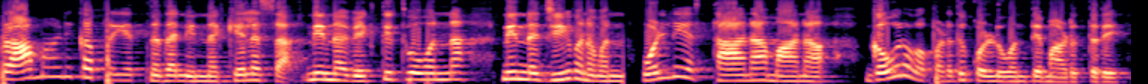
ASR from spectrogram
ಪ್ರಾಮಾಣಿಕ ಪ್ರಯತ್ನದ ನಿನ್ನ ಕೆಲಸ, ನಿನ್ನ ವ್ಯಕ್ತಿತ್ವವನ್ನ, ನಿನ್ನ ಜೀವನವನ್ನ ಒಳ್ಳೆಯ ಸ್ಥಾನಮಾನ, ಗೌರವ ಪಡೆದುಕೊಳ್ಳುವಂತೆ ಮಾಡುತ್ತದೆ.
